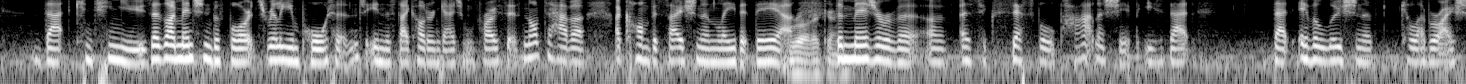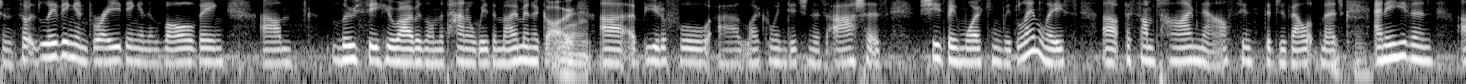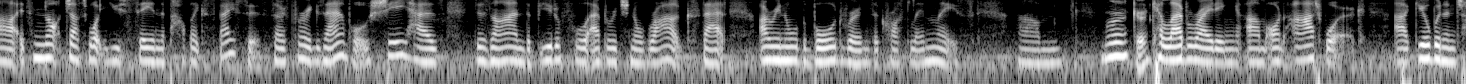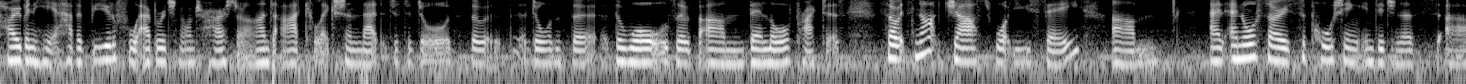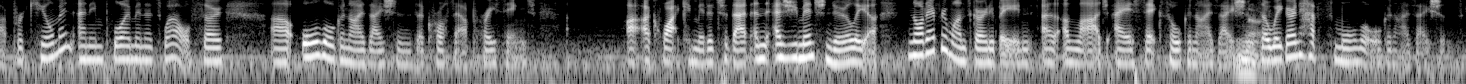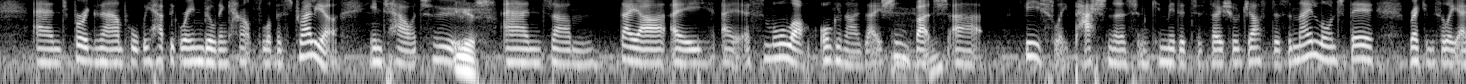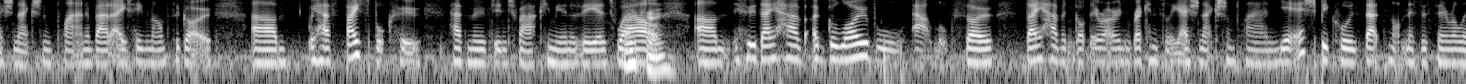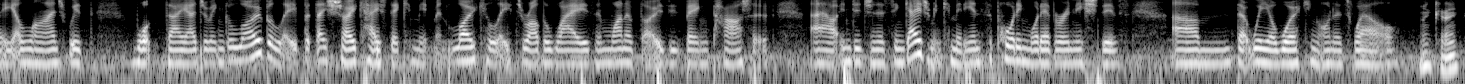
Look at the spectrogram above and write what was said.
that continues. As I mentioned before, it's really important in the stakeholder engagement process not to have a, a conversation and leave it there. Right, okay. The measure of a, of a successful partnership is that that evolution of collaboration. So it's living and breathing and evolving. Um, Lucy, who I was on the panel with a moment ago, right. uh, a beautiful uh, local Indigenous artist, she's been working with Lendlease uh, for some time now since the development. Okay. And even uh, it's not just what you see in the public spaces. So, for example, she has designed the beautiful Aboriginal rugs that are in all the boardrooms across Lendlease. Um, okay. Collaborating um, on artwork. Uh, Gilbert and Tobin here have a beautiful Aboriginal and Torres Strait Islander art collection that just adorns the adorns the the walls of um, their law practice. So it's not just what you see. Um, and, and also supporting Indigenous uh, procurement and employment as well. So, uh, all organisations across our precinct are quite committed to that. And as you mentioned earlier, not everyone's going to be in a, a large ASX organisation. No. So we're going to have smaller organisations. And for example, we have the Green Building Council of Australia in Tower 2. Yes. And um, they are a, a, a smaller organisation, mm-hmm. but uh, fiercely passionate and committed to social justice, and they launched their reconciliation action plan about 18 months ago. Um, we have Facebook who have moved into our community as well, okay. um, who they have a global outlook. So they haven't got their own reconciliation action plan yet because that's not necessarily aligned with what they are doing globally, but they showcase their commitment locally through other ways. And one of those is being part of our Indigenous Engagement Committee and supporting whatever initiatives um, that we are working on as well. Okay.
